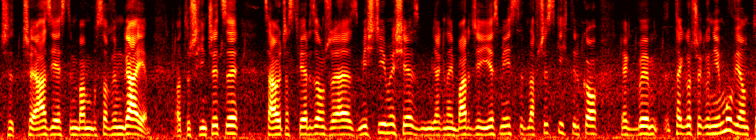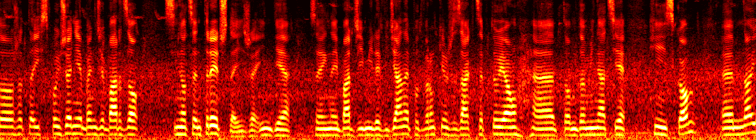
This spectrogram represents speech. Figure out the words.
czy, czy Azja jest tym bambusowym gajem? Otóż Chińczycy cały czas twierdzą, że zmieścimy się, jak najbardziej jest miejsce dla wszystkich, tylko jakby tego, czego nie mówią, to że to ich spojrzenie będzie bardzo sinocentryczne i że Indie są jak najbardziej mile widziane pod warunkiem, że zaakceptują e, tą dominację chińską. E, No i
